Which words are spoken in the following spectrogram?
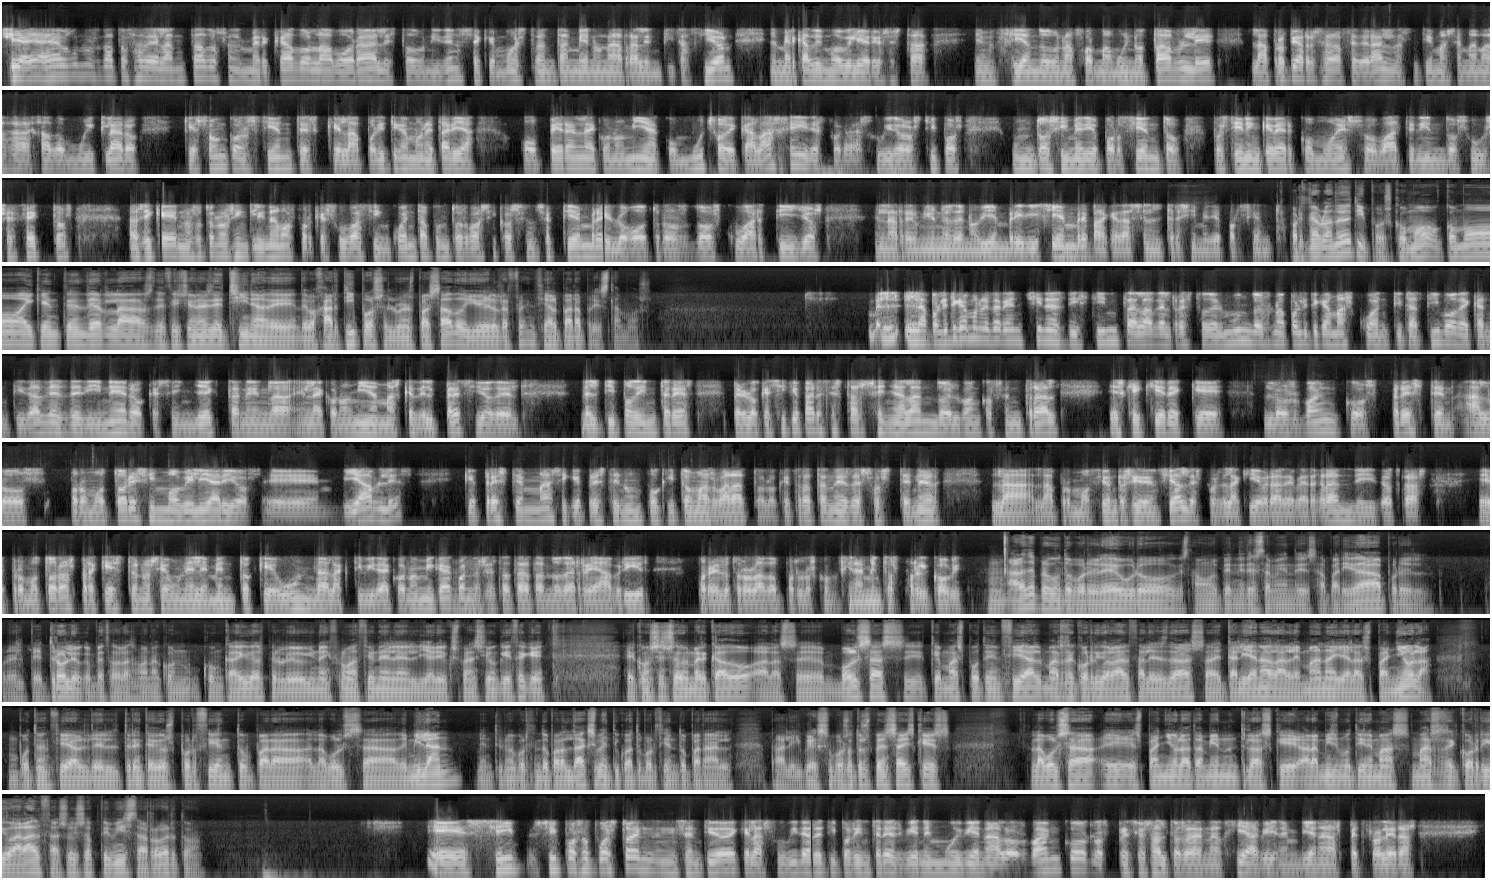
Sí, hay, algunos datos adelantados en el mercado laboral estadounidense que muestran también una ralentización. El mercado inmobiliario se está enfriando de una forma muy notable. La propia Reserva Federal en las últimas semanas ha dejado muy claro que son conscientes que la política monetaria opera en la economía con mucho decalaje y después de haber subido los tipos un 2,5%, pues tienen que ver cómo eso va teniendo sus efectos. Así que nosotros nos inclinamos porque suba 50 puntos básicos en septiembre y luego otros dos cuartillos en las reuniones de noviembre y diciembre para quedarse en el 3,5%. Por ejemplo, hablando de tipos, ¿cómo, ¿cómo hay que entender las decisiones de China de, de bajar tipos el lunes pasado y hoy el referencial para préstamos? La política monetaria en China es distinta a la del resto del mundo, es una política más cuantitativa de cantidades de dinero que se inyectan en la, en la economía más que del precio del, tipo de interés, pero lo que sí que parece estar señalando el Banco Central es que quiere que los bancos presten a los promotores inmobiliarios eh, viables que presten más y que presten un poquito más barato. Lo que tratan es de sostener la, promoción residencial después de la quiebra de Vergrande y de otras eh, promotoras para que esto no sea un elemento que hunda la actividad económica cuando se está tratando de reabrir por el otro lado por los confinamientos por el COVID. Ahora te pregunto por el euro, que estamos muy pendientes también de esa paridad, por el por el petróleo, que empezó la semana con, caídas, pero luego hay una información en el diario Expansión que dice que el consenso del mercado a las eh, bolsas eh, que más potencial, más recorrido al alza les da, a la italiana, a la alemana y a la española un potencial del 32% para la bolsa de Milán, 29% para el DAX y 24% para el, para el IBEX. ¿Vosotros pensáis que es la bolsa eh, española también entre las que ahora mismo tiene más, más recorrido al alza? ¿Sois optimistas, Roberto? Eh, sí, sí, por supuesto, en, el sentido de que las subidas de tipos de interés vienen muy bien a los bancos, los precios altos de la energía vienen bien a las petroleras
